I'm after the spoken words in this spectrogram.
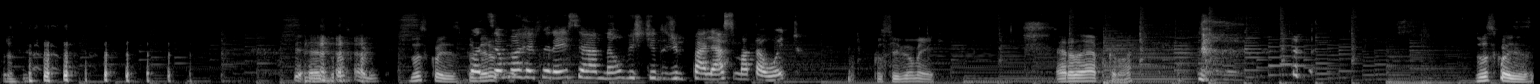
Pra... é, duas coisas. Duas coisas. Pode Primeiro... ser uma referência a anão vestido de palhaço mata oito? Possivelmente. Era da época, não é? Duas coisas.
